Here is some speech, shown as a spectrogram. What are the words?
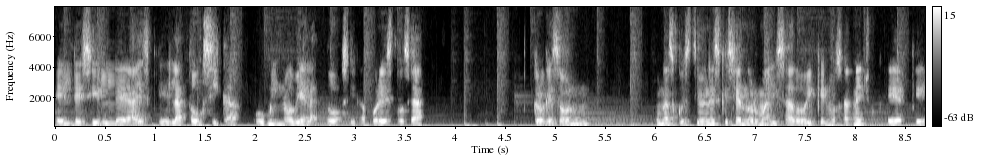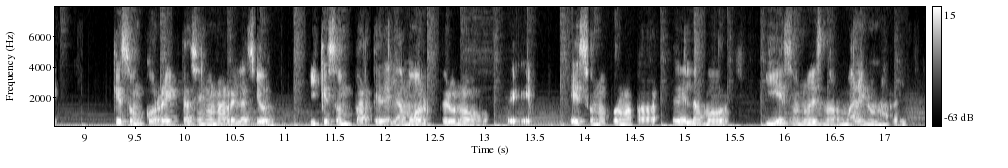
el, decirle, ah, es que la tóxica, o mi novia la tóxica, por esto. O sea, creo que son unas cuestiones que se han normalizado y que nos han hecho creer que que son correctas en una relación y que son parte del amor, pero no, eh, eso no forma parte del amor y eso no es normal en una relación.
